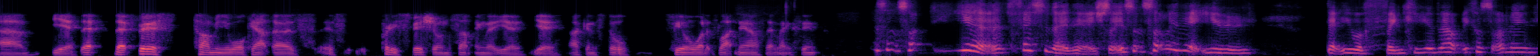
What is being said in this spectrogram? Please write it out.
um, yeah, that, that first time when you walk out though is, is pretty special and something that, yeah, yeah, I can still feel what it's like now, if that makes sense. Is it so, yeah, it's fascinating actually. Is it something that you that you were thinking about? Because I mean,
